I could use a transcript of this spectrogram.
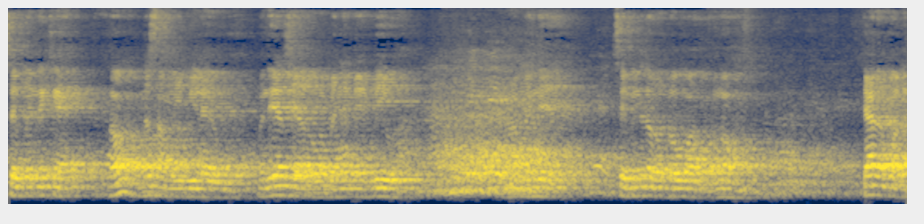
စက်မနစ်ကနော်လက်ဆောင်လေးပေးလိုက်ဦးမနေ့ကဆရာတော်ကဘယ်နှမည်ပေးပါမနေ့စက်မနစ်တော့တော့ပါတော့နော်ကြားတော့ပါလား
